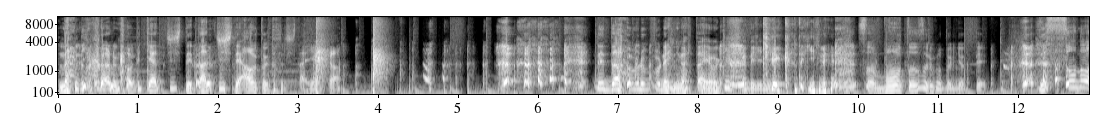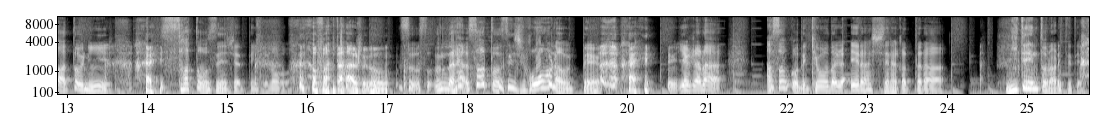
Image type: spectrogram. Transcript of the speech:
何食わぬ顔でキャッチしてタッチしてアウトにしたんやんかでダブルプレーになったんよ結果的に結果的にね。そう暴投することによってでその後にはい。佐藤選手やってんけど まだある。うんそうそううんなら佐藤選手ホームラン打ってはい。やからあそこで京田がエラーしてなかったら2点取られてて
